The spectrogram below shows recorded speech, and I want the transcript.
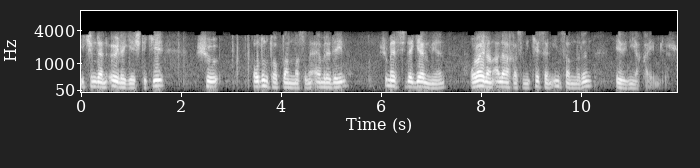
içimden öyle geçti ki şu odun toplanmasını emredeyim şu mescide gelmeyen orayla alakasını kesen insanların evini yakayım diyor.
